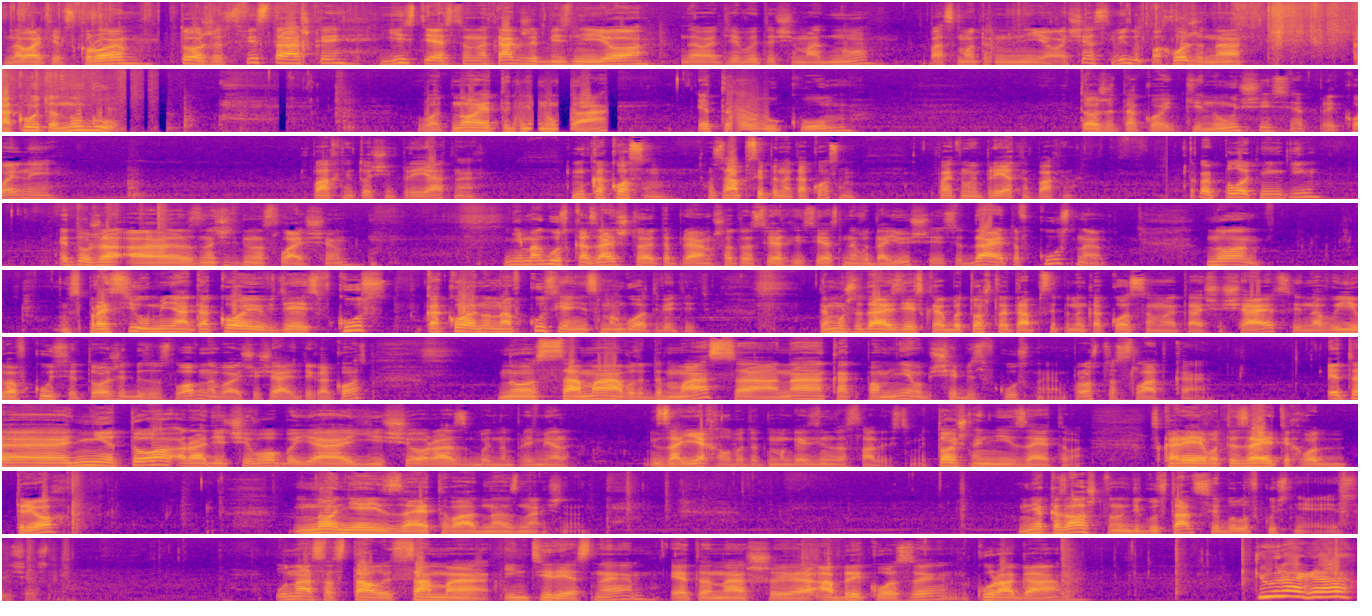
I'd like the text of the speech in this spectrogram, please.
Давайте вскроем. Тоже с фисташкой. Естественно, как же без нее. Давайте вытащим одну. Посмотрим на нее. Вообще с виду похоже на какую-то нугу. Вот, но это не нуга. Это лукум. Тоже такой тянущийся, прикольный. Пахнет очень приятно. Ну, кокосом. Просто обсыпано кокосом. Поэтому и приятно пахнет. Такой плотненький. Это уже э, значительно слаще. Не могу сказать, что это прям что-то сверхъестественно выдающееся. Да, это вкусно, но спроси у меня, какой здесь вкус, какой оно на вкус, я не смогу ответить. Потому что, да, здесь как бы то, что это обсыпано кокосом, это ощущается. И, на, и во вкусе тоже, безусловно, вы ощущаете кокос. Но сама вот эта масса, она, как по мне, вообще безвкусная. Просто сладкая. Это не то, ради чего бы я еще раз бы, например, заехал в этот магазин за сладостями. Точно не из-за этого. Скорее вот из-за этих вот трех, но не из-за этого однозначно. Мне казалось, что на дегустации было вкуснее, если честно. У нас осталось самое интересное. Это наши абрикосы, курага. Курага!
